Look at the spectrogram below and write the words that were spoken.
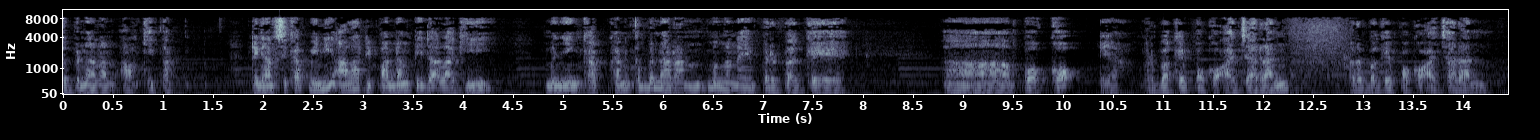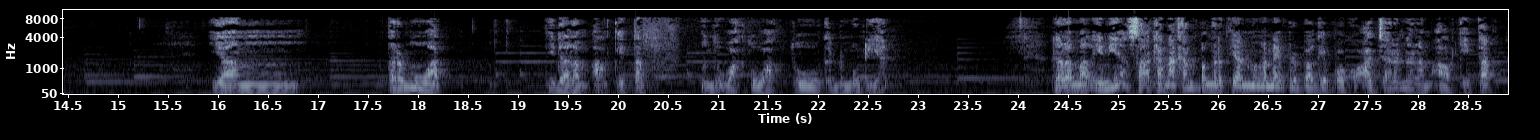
kebenaran Alkitab. Dengan sikap ini Allah dipandang tidak lagi menyingkapkan kebenaran mengenai berbagai uh, pokok ya, berbagai pokok ajaran, berbagai pokok ajaran yang termuat di dalam Alkitab untuk waktu-waktu kemudian. Dalam hal ini seakan-akan pengertian mengenai berbagai pokok ajaran dalam Alkitab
